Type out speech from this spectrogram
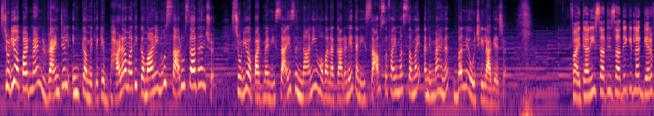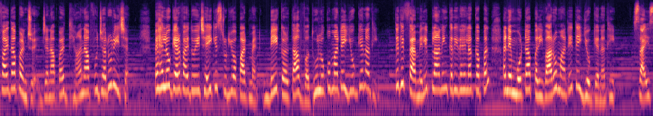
સ્ટુડિયો અપાર્ટમેન્ટ રેન્ટલ ઇન્કમ એટલે કે ભાડામાંથી કમાણીનું સારું સાધન છે. સ્ટુડિયો અપાર્ટમેન્ટની સાઇઝ નાની હોવાના કારણે તેની સાફ સફાઈમાં સમય અને મહેનત બંને ઓછી લાગે છે. ફાયદાની સાથે સાથે કેટલાક ગેરફાયદા પણ છે, જેના પર ધ્યાન આપવું જરૂરી છે. પહેલો ગેરફાયદો એ છે કે સ્ટુડિયો અપાર્ટમેન્ટ બે કરતાં વધુ લોકો માટે યોગ્ય નથી. તેથી ફેમિલી પ્લાનિંગ કરી રહેલા કપલ અને મોટા પરિવારો માટે તે યોગ્ય નથી. સાઇઝ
